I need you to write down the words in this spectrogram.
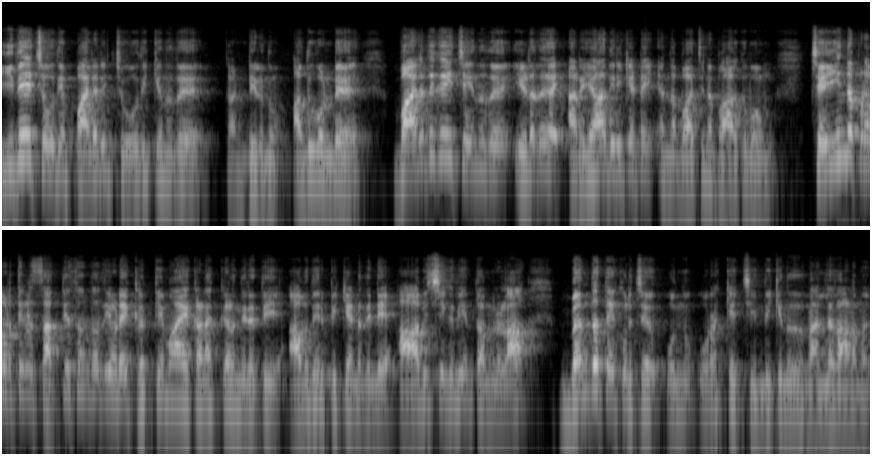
ഇതേ ചോദ്യം പലരും ചോദിക്കുന്നത് കണ്ടിരുന്നു. അതുകൊണ്ട് വലത് കൈ ചെയ്യുന്നത് ഇടത് കൈ അറിയാതിരിക്കട്ടെ എന്ന വചന ഭാഗവും ചെയ്യുന്ന പ്രവൃത്തികൾ സത്യസന്ധതയോടെ കൃത്യമായ കണക്കുകൾ നിരത്തി അവതരിപ്പിക്കേണ്ടതിന്റെ ആവശ്യകതയും തമ്മിലുള്ള ബന്ധത്തെക്കുറിച്ച് ഒന്ന് ഉറക്കെ ചിന്തിക്കുന്നത് നല്ലതാണെന്ന്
